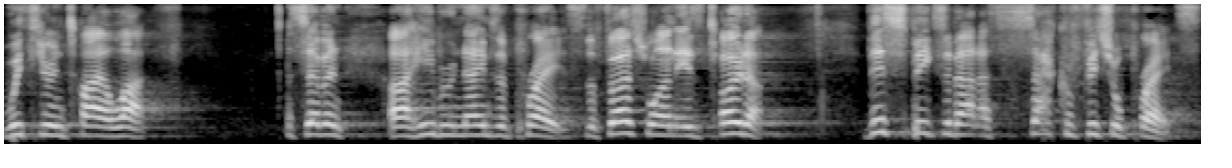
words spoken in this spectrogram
with your entire life. Seven uh, Hebrew names of praise. The first one is Toda. This speaks about a sacrificial praise,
